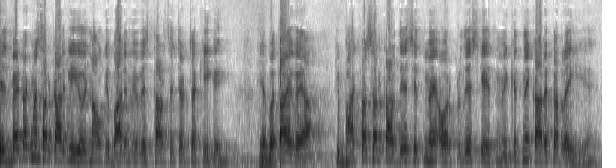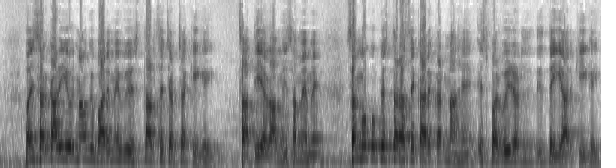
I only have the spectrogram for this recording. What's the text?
इस बैठक में सरकार की योजनाओं के बारे में विस्तार से चर्चा की गई। यह बताया गया कि भाजपा सरकार देश हित में और प्रदेश के हित में कितने कार्य कर रही है। वहीं सरकारी योजनाओं के बारे में भी विस्तार से चर्चा की गई। साथ ही आगामी समय में संघों को किस तरह से कार्य करना है, इस पर भी रणनीति तैयार की गई।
